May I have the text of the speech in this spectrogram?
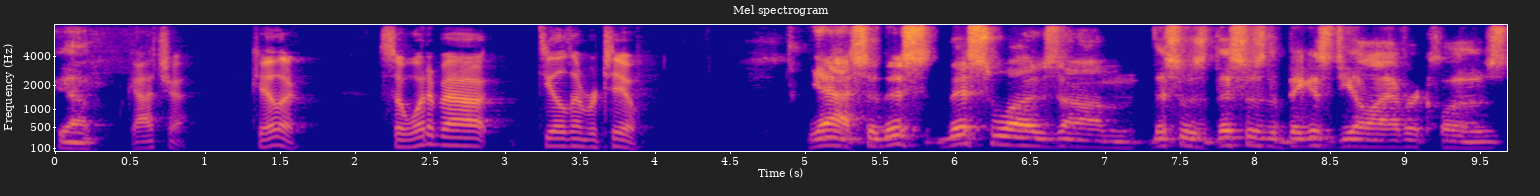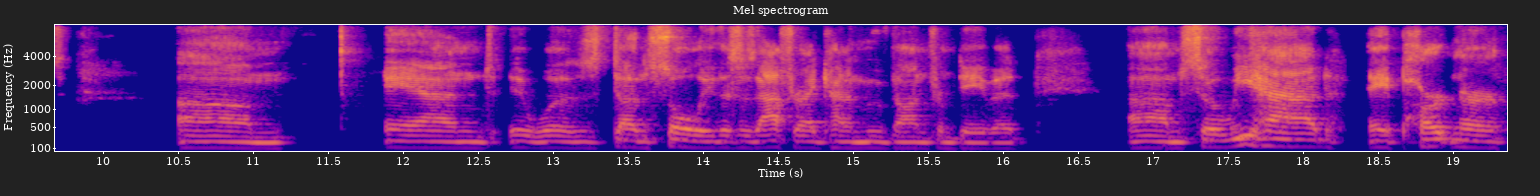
Yeah. Gotcha. Killer. So, what about deal number two? Yeah. So this this was um this was this was the biggest deal I ever closed. Um and it was done solely. This is after I'd kind of moved on from David. Um, so we had a partner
